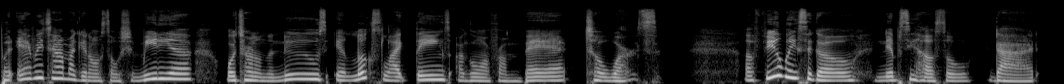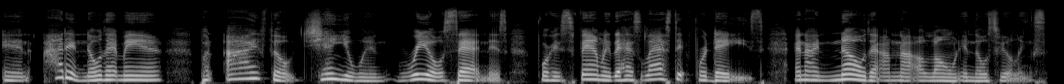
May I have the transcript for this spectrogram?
But every time I get on social media or turn on the news, it looks like things are going from bad to worse. A few weeks ago, Nipsey Hussle died, and I didn't know that man, but I felt genuine, real sadness for his family that has lasted for days, and I know that I'm not alone in those feelings.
